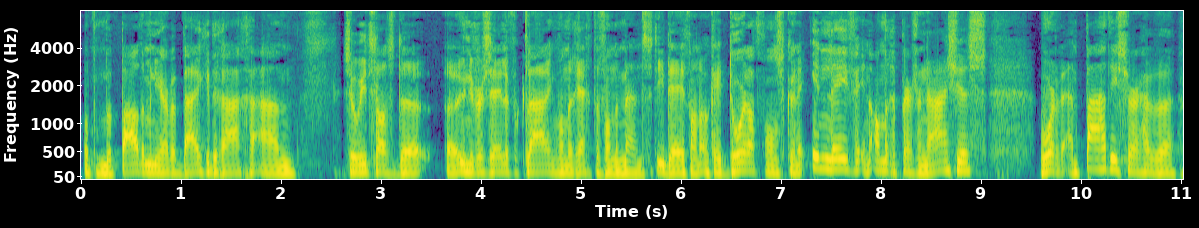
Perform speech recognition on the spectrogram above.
op een bepaalde manier hebben bijgedragen aan zoiets als de uh, universele verklaring van de rechten van de mens. Het idee van, oké, okay, doordat we ons kunnen inleven in andere personages, worden we empathischer, hebben we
